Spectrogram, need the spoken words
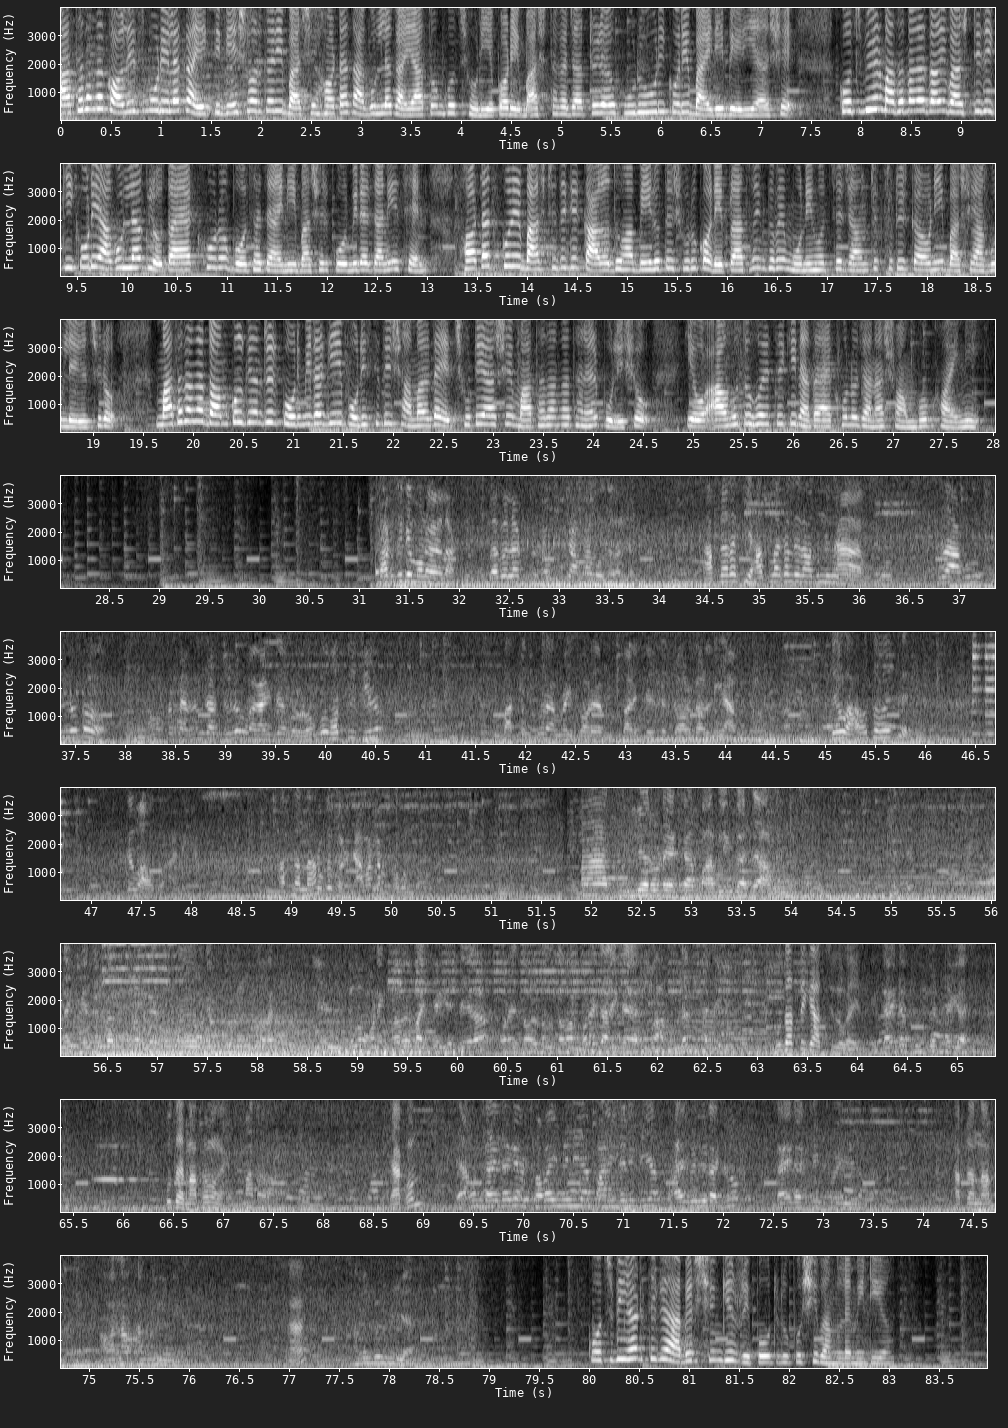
Mathabhanga college মোড় এলাকায় একটি বেসরকারি বাসে হঠাৎ আগুন লাগায় আতঙ্ক ছড়িয়ে পড়ে। বাস থাকা যাত্রীরা হুড়ুহুড়ি করে বাইরে বেরিয়ে আসে। কোচবিহার মাথাভাঙ্গা মাথাভাঙ্গাগামী বাসটিতে কি করে আগুন লাগল তা এখনও বোঝা যায়নি। বাসের কর্মীরা জানিয়েছেন, হঠাৎ করে বাসটি থেকে কালো ধোঁয়া বের হতে শুরু করে। প্রাথমিকভাবে মনে হচ্ছে যান্ত্রিক ত্রুটির কারণেই বাসে আগুন লেগেছিল। মাথাভাঙ্গা দমকল কেন্দ্রের কর্মীরা গিয়ে পরিস্থিতি সামাল দেয়। ছুটে আসে মাথাভাঙ্গা থানার পুলিশও। কেউ আহত হয়েছে কিনা তা এখনও জানা সম্ভব হয়নি। তার থেকে মনে হয় লাগছে। কীভাবে লাগছে সব কিছু আমরা বলতে পারলাম আপনারা কি হাত লাগালে আগুন হ্যাঁ পুরো আগুন ছিল তো সমস্ত প্যাসেঞ্জার ছিল গাড়িতে লোকও ভর্তি ছিল। বাধ্য করে আমরা পরে বাড়িতে এসে জল টল নিয়ে আগুন কেউ আহত হয়েছে? কেউ আহত হয়নি। আপনার নাম? চোখে পড়েনি আমার নাম স্বপন বাবা কুচবিহার রোডে একটা পাবলিক বাসে আগুন অনেক প্যাসেঞ্জার ছিল গেছে এরা পরে টল দেওয়ার পরে গাড়িটা একটু আগুনটা ফেলে গেছে। কোথার থেকে আসছিল গাড়ি? এই গাড়িটা কুচবিহার থেকে আসছিল। কোথায়? মাথা ভাঙায় মাথা ভাঙা। এখন? এখন গাড়িটাকে সবাই মিলিয়ে পানি টানি দিয়ে ফায়ার ব্রিগেড আসলো গাড়িটা ঠিক করে দিলাম আপনার নাম? আমার নাম হামিদুল মিয়া। হ্যাঁ? হামিদুল মিয়া। কোচবিহার থেকে আবির সিংহের রিপোর্ট রূপসী বাংলা মিডিয়া।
